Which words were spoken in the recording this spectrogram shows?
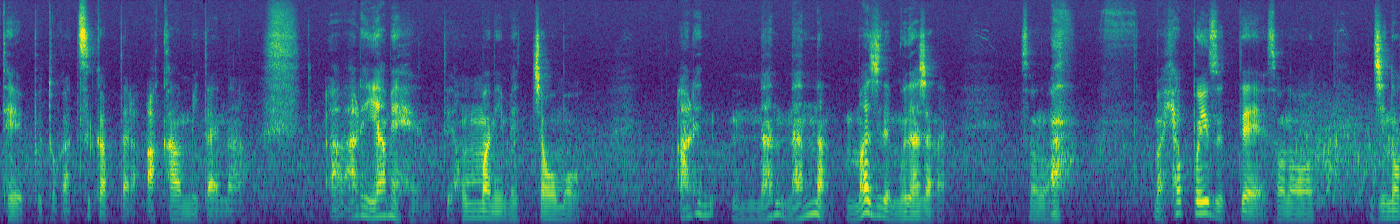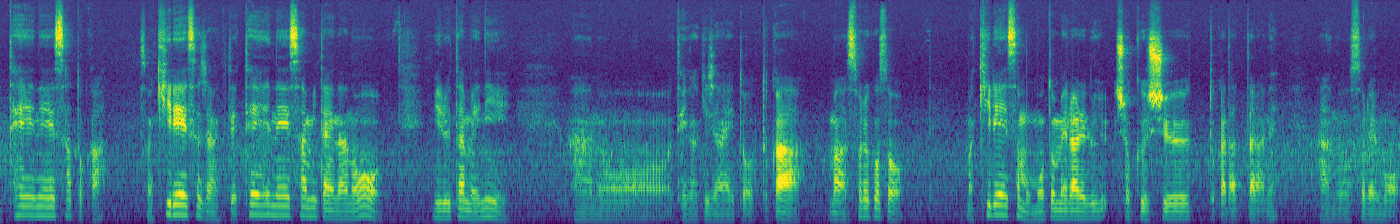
テープとか使ったらあかんみたいなああれやめへんってほんまにめっちゃ思う。あれなんなんなん？マジで無駄じゃない？その まあ100歩譲ってその字の丁寧さとかその綺麗さじゃなくて丁寧さみたいなのを見るためにあの手書きじゃないととかまあそれこそ、まあ綺麗さも求められる職種とかだったらねあのそれも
